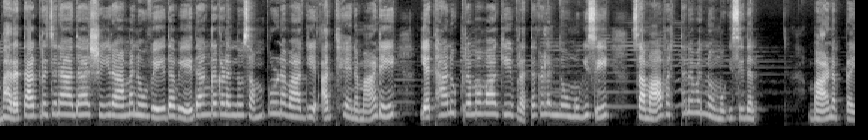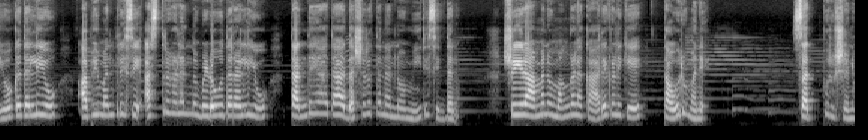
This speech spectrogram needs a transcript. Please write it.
ಭರತಾಗ್ರಜನಾದ ಶ್ರೀರಾಮನು ವೇದ ವೇದಾಂಗಗಳನ್ನು ಸಂಪೂರ್ಣವಾಗಿ ಅಧ್ಯಯನ ಮಾಡಿ ಯಥಾನುಕ್ರಮವಾಗಿ ವ್ರತಗಳನ್ನು ಮುಗಿಸಿ ಸಮಾವರ್ತನವನ್ನು ಮುಗಿಸಿದನು. ಬಾಣ ಪ್ರಯೋಗದಲ್ಲಿಯೂ ಅಭಿಮಂತ್ರಿಸಿ ಅಸ್ತ್ರಗಳನ್ನು ಬಿಡುವುದರಲ್ಲಿಯೂ ತಂದೆಯಾದ ದಶರಥನನ್ನು ಮೀರಿಸಿದ್ದನು. ಶ್ರೀರಾಮನು ಮಂಗಳ ಕಾರ್ಯಗಳಿಗೆ ತವರು ಮನೆ ಸತ್ಪುರುಷನು.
